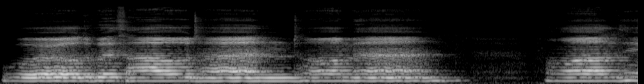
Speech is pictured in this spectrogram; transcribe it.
world without end. Amen. Alleluia.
